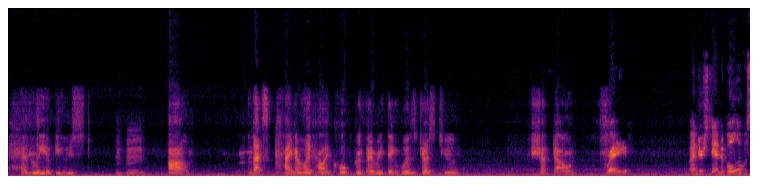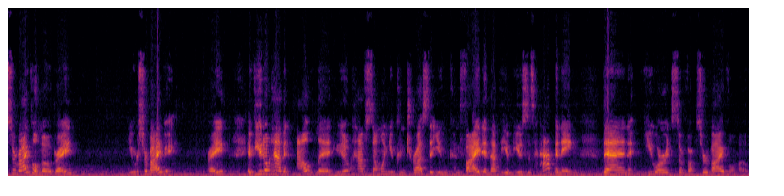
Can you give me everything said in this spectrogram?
heavily abused. Mm-hmm. Um, that's kind of like how I coped with everything was just to shut down. Right. Understandable. It was survival mode, right? You were surviving, right? If you don't have an outlet, you don't have someone you can trust that you can confide in that the abuse is happening then you are in survival mode.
